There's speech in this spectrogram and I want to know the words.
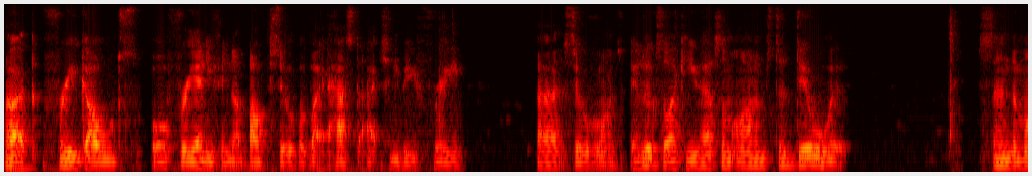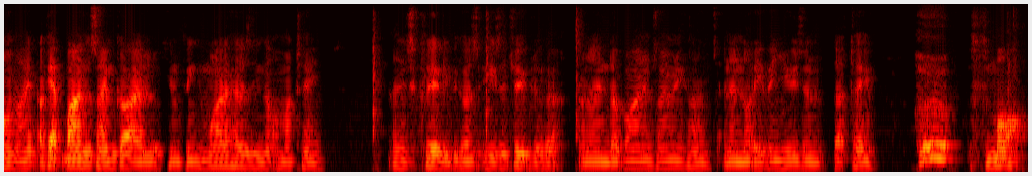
like three golds or three anything above silver, but it has to actually be three uh, silver ones. It looks like you have some items to deal with. Send them on, mate. I kept buying the same guy, looking, thinking, why the hell is he not on my team? And it's clearly because he's a duplicate, and I end up buying him so many times, and then not even using that team. Smart.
